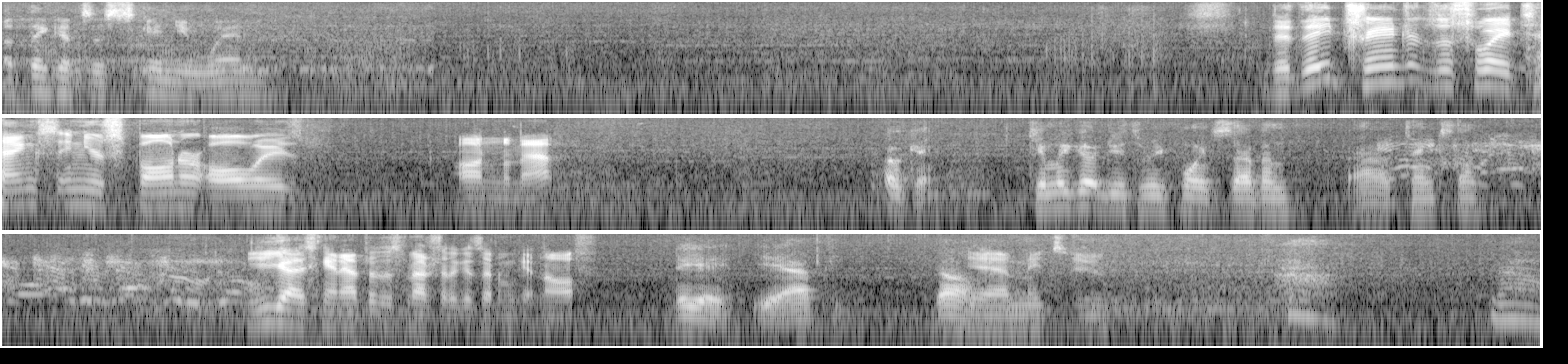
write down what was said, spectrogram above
I think it's a skin you win. Did they change it this way? Tanks in your spawn are always on the map. Okay. Can we go do 3.7 uh, tank stuff? You guys can after this match, like I said, I'm getting off. Yeah, yeah. after- Oh, Yeah, me too. no.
